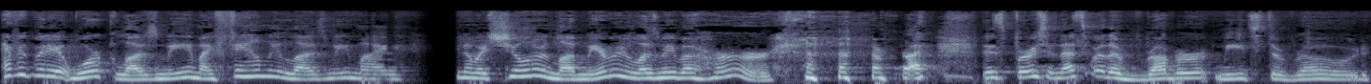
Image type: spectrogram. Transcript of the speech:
everybody at work loves me. My family loves me. My, you know, my children love me. Everybody loves me but her, right? This person, that's where the rubber meets the road.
